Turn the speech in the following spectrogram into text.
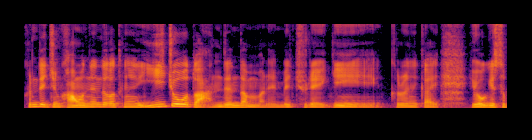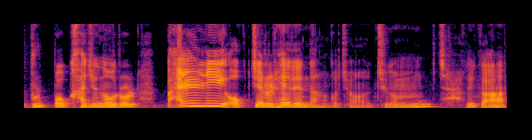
근데 지금 강원랜드 같은 경우는 2조도 안 된단 말이에요. 매출액이. 그러니까 여기서 불법 카지노를 빨리 억제를 해야 된다는 거죠. 지금. 자, 그러니까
